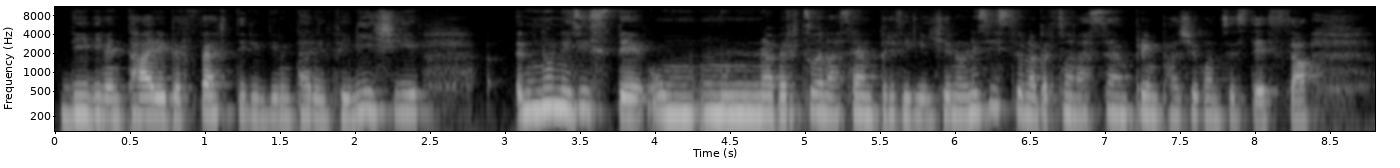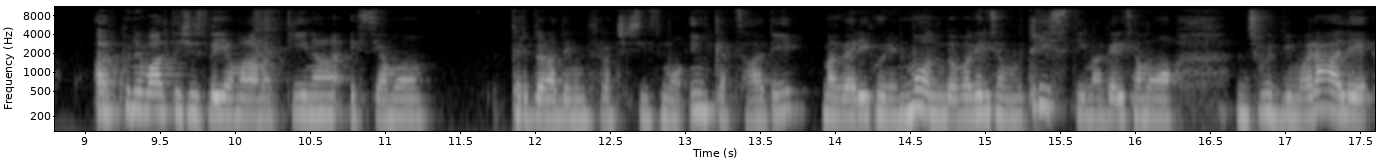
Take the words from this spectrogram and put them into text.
di diventare perfetti, di diventare felici, non esiste un, una persona sempre felice, non esiste una persona sempre in pace con se stessa. Alcune volte ci svegliamo la mattina e siamo, perdonatemi il francesismo, incazzati, magari con il mondo, magari siamo tristi, magari siamo giù di morale.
